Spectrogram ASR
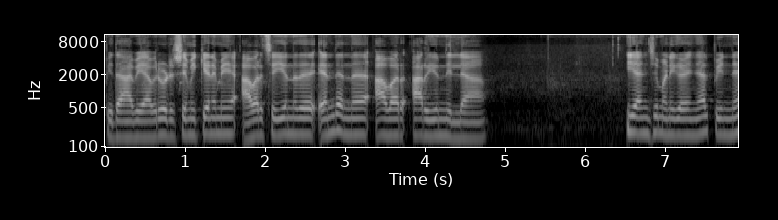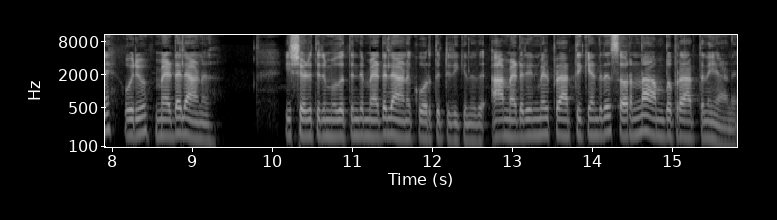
പിതാവെ അവരോട് ക്ഷമിക്കണമേ. അവർ ചെയ്യുന്നത് എന്തെന്ന് അവർ അറിയുന്നില്ല. ഈ അഞ്ച് മണി കഴിഞ്ഞാൽ പിന്നെ ഒരു മെഡലാണ്. ഈശോയുടെ തിരുമുഖത്തിന്റെ മെഡലാണ് കോർത്തിട്ടിരിക്കുന്നത്. ആ മെഡലിന്മേൽ പ്രാർത്ഥിക്കേണ്ടത് സ്വർണ അമ്പ് പ്രാർത്ഥനയാണ്.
